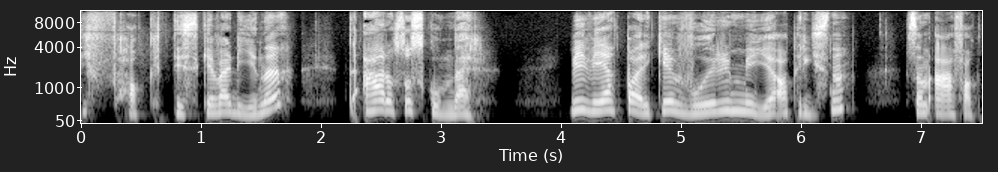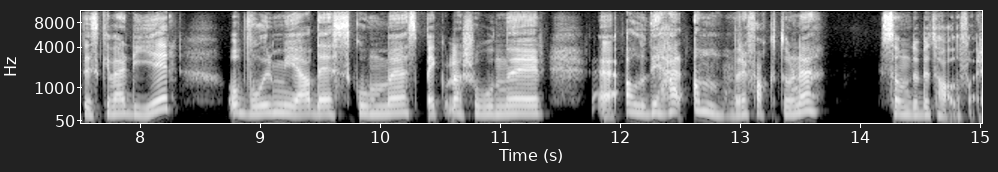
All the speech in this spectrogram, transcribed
de faktiske verdiene, det er også skum der. Vi vet bare ikke hvor mye av prisen som er faktiske verdier, og hvor mye av det skummet, spekulasjoner, eh, alle de her andre faktorene som du betaler for.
